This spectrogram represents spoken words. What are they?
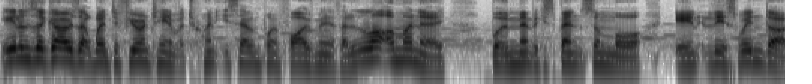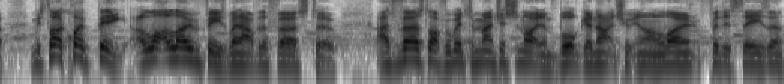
Ilan Zaragoza went to Fiorentina for 27.5 minutes. A lot of money, but it meant we could spend some more in this window. And we started quite big. A lot of loan fees went out for the first two. As first off, we went to Manchester United and bought Garnacho in on loan for the season.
